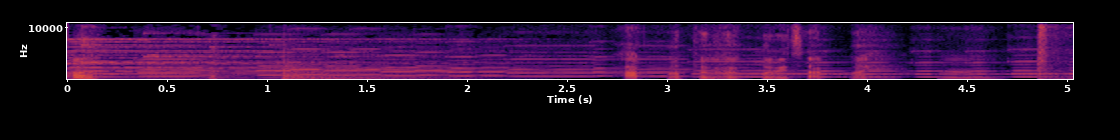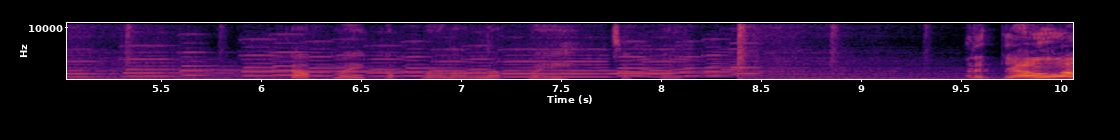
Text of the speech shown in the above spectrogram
हाँ? हाकमा तर घकमरीच आत्मा आहे. कापमाई कपमाणा नाकमाई चकमाला अरे क्या हुआ?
